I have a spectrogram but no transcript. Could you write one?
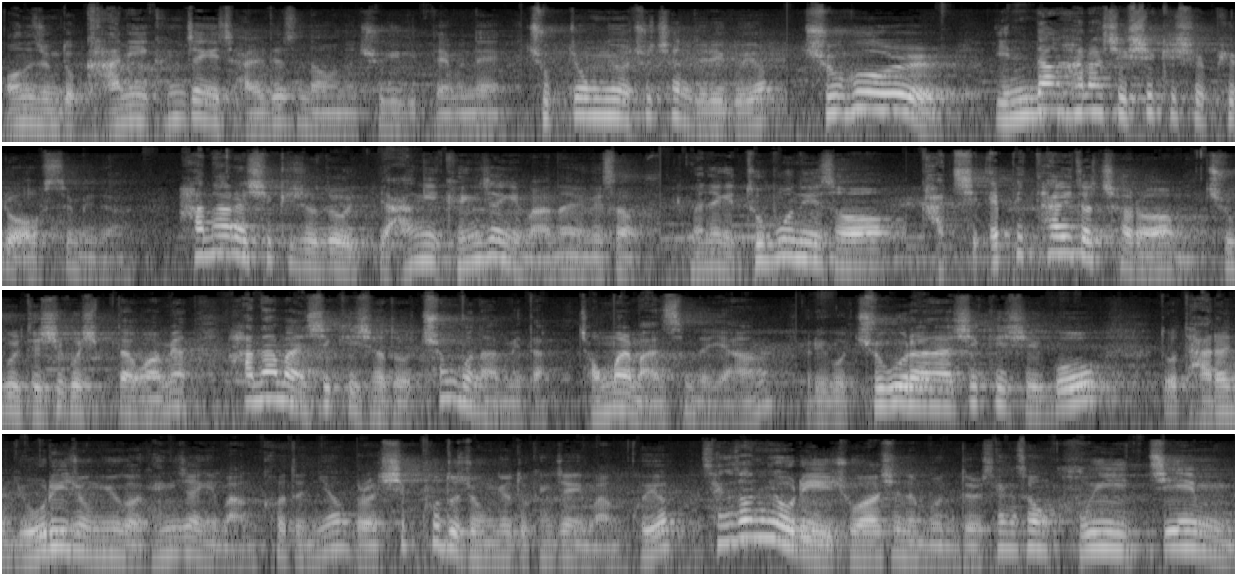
어느 정도 간이 굉장히 잘 돼서 나오는 죽이기 때문에 죽 종류 추천드리고요. 죽을 인당 하나씩 시키실 필요 없습니다. 하나를 시키셔도 양이 굉장히 많아요. 그래서 만약에 두 분이서 같이 에피타이저처럼 죽을 드시고 싶다고 하면 하나만 시키셔도 충분합니다. 정말 많습니다, 양. 그리고 죽을 하나 시키시고 또 다른 요리 종류가 굉장히 많거든요. 그런 시푸드 종류도 굉장히 많고요. 생선 요리 좋아하시는 분들, 생선 구이, 찜,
